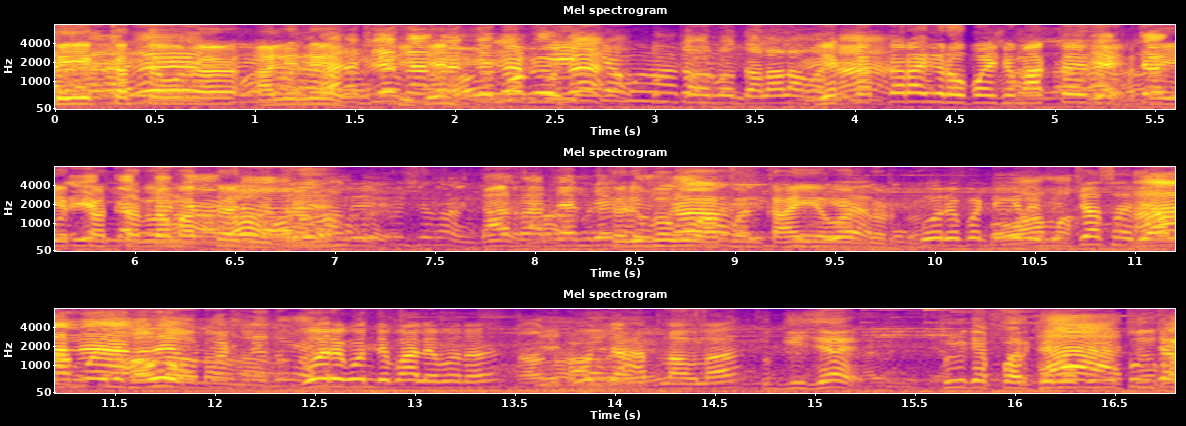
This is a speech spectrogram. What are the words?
ते एकाहत्तरवर आलेले आहेत ठीक आहे तुमच्याबरोबर दलाल आम्हाला. एकाहत्तर हजार रुपयाचे मागताय ते आता एकाहत्तरला मागतायत मित्रांनो तरी बघू आपण काय व्यवहार करतो. गोरे कोणते पाले म्हणा. कोणत्या हात लावला तू गिजे आहे. तुम्ही काय नाही. तुमच्या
